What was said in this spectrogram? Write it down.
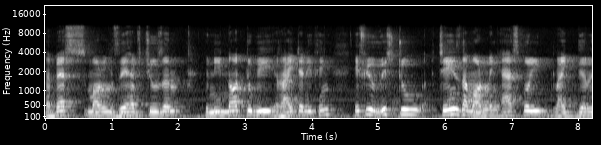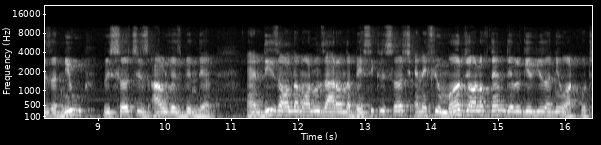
the best models they have chosen. You need not to be write anything. If you wish to change the modeling as per like there is a new research is always been there. And these all the models are on the basic research and if you merge all of them they will give you the new output.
